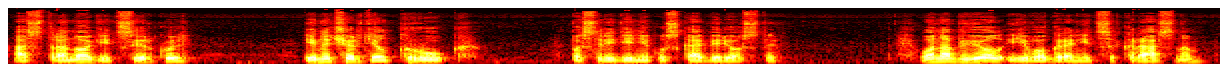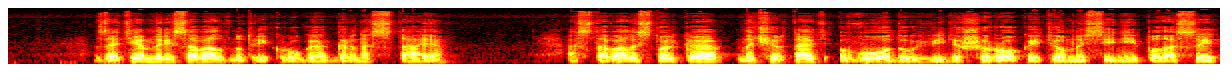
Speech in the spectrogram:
остроногий циркуль и начертил круг посредине куска бересты. Он обвел его границы красным, затем нарисовал внутри круга горностая. Оставалось только начертать воду в виде широкой темно-синей полосы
